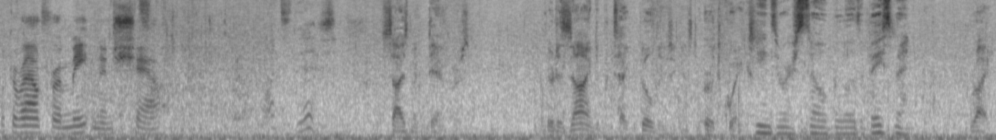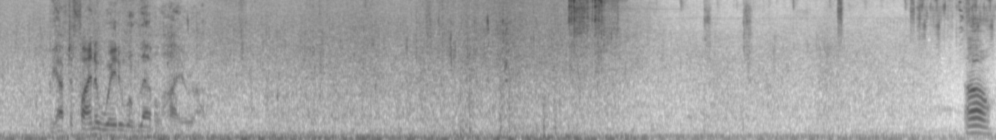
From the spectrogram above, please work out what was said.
Look around for a maintenance shaft. What's this? Seismic dampers. They're designed to protect buildings against earthquakes. Means we're still below the basement. Right. We have to find a way to a level higher up. Oh.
